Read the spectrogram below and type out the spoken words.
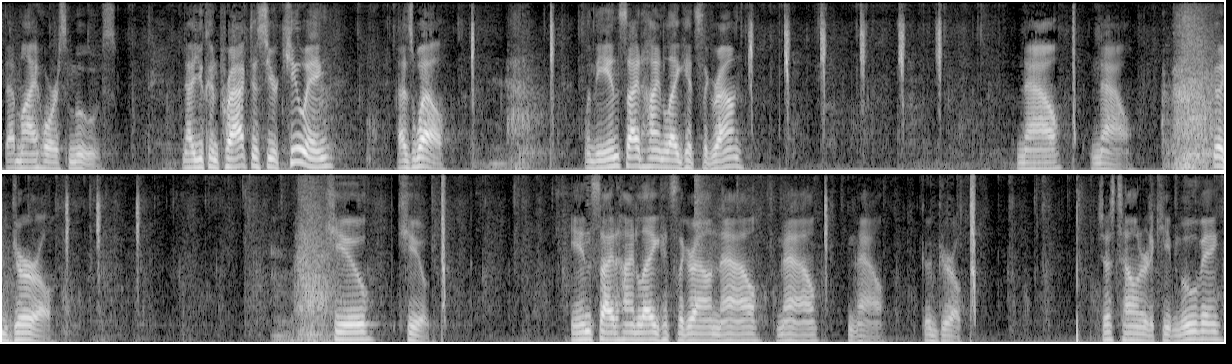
that my horse moves. Now you can practice your cueing as well. When the inside hind leg hits the ground, now, now. Good girl. Cue, cue. Inside hind leg hits the ground now, now, now. Good girl. Just telling her to keep moving.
